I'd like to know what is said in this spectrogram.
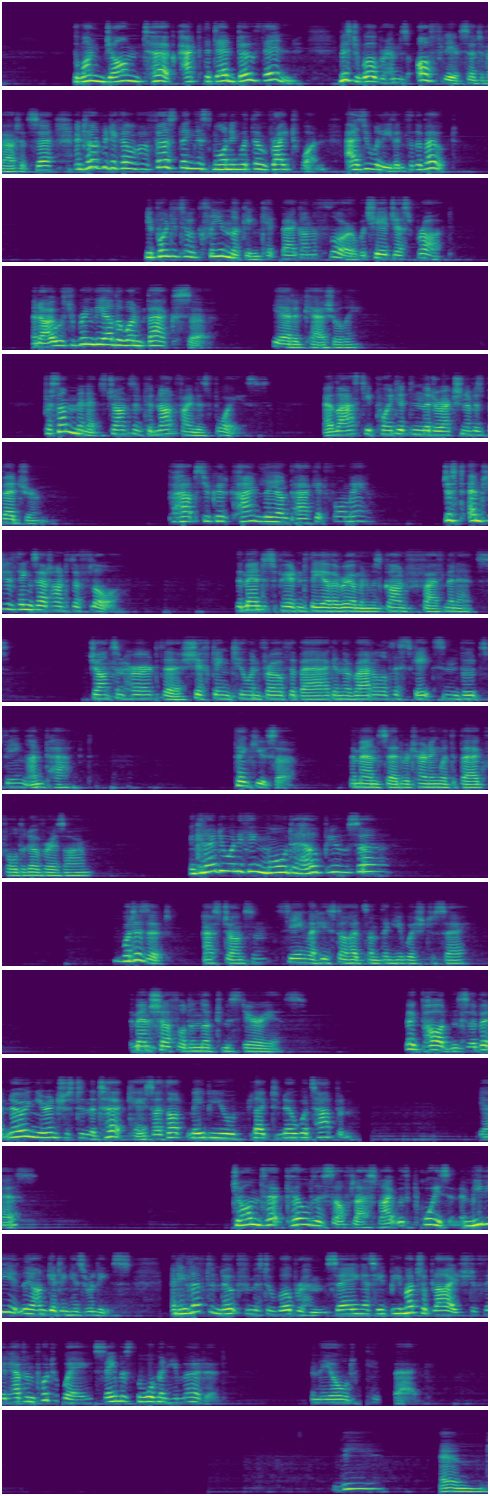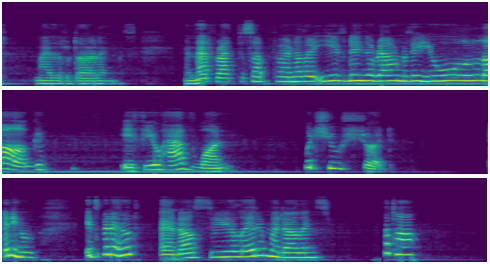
The one John Turk packed the dead both in. Mr. Wilbraham's awfully upset about it, sir, and told me to come over first thing this morning with the right one, as you were leaving for the boat. He pointed to a clean looking kit bag on the floor, which he had just brought. And I was to bring the other one back, sir, he added casually. For some minutes Johnson could not find his voice. At last he pointed in the direction of his bedroom. Perhaps you could kindly unpack it for me? Just empty the things out onto the floor. The man disappeared into the other room and was gone for five minutes. Johnson heard the shifting to and fro of the bag and the rattle of the skates and boots being unpacked. Thank you, sir, the man said, returning with the bag folded over his arm. And can I do anything more to help you, sir? What is it? asked Johnson, seeing that he still had something he wished to say. The man shuffled and looked mysterious. Beg pardon, sir, but knowing your interest in the Turk case, I thought maybe you'd like to know what's happened. Yes? John Turk killed herself last night with poison immediately on getting his release, and he left a note for Mr. Wilbraham saying as he'd be much obliged if they'd have him put away, same as the woman he murdered, in the old kit bag. The end, my little darlings. And that wraps us up for another evening around the Yule log, if you have one. which you should. Anywho, it's been a hoot, and I'll see you later, my darlings. Ta ta.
